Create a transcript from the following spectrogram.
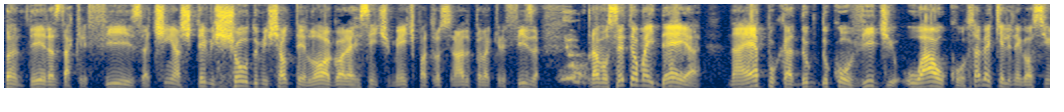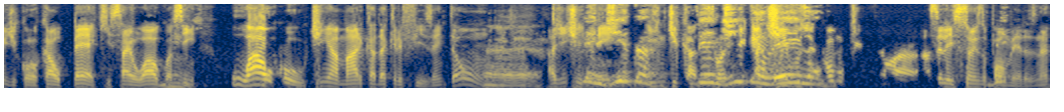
bandeiras da Crefisa, tinha, teve show do Michel Teló agora recentemente, patrocinado pela Crefisa. Para você ter uma ideia, na época do, do Covid, o álcool, sabe aquele negocinho de colocar o pé que sai o álcool hum. assim? O álcool tinha a marca da Crefisa. Então, é. a gente bendita, tem indicações indicativos de como que são as eleições do Palmeiras, né?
